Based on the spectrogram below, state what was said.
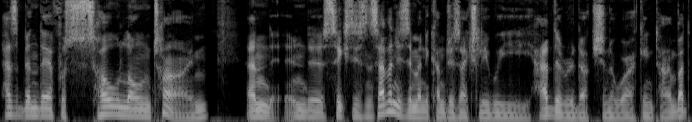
has been there for so long time. And in the 60s and 70s, in many countries, actually, we had the reduction of working time. But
